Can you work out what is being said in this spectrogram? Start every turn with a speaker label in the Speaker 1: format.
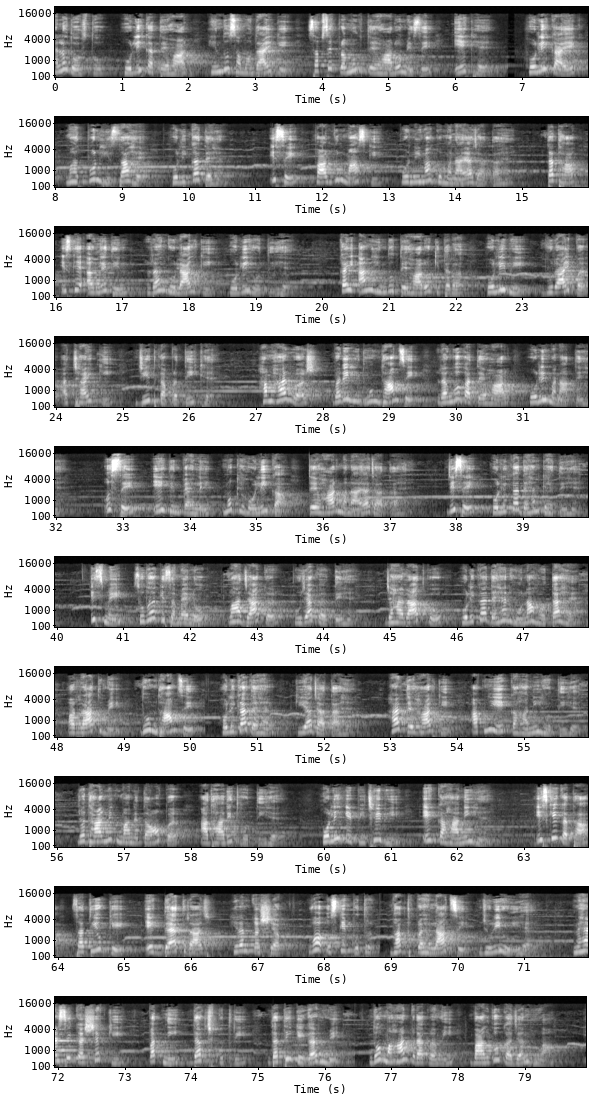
Speaker 1: Hello दोस्तों, होली का त्यौहार हिंदू समुदाय के सबसे प्रमुख त्योहारों में से एक है। होली का एक महत्वपूर्ण हिस्सा है होलिका दहन। इसे फाल्गुन मास की पूर्णिमा को मनाया जाता है, तथा इसके अगले दिन रंग गुलाल की होली होती है। कई अन्य हिंदू त्योहारों की तरह होली भी बुराई पर अच्छाई की जीत का प्रतीक है। हम हर वर्ष बड़े ही धूमधाम से रंगों का त्यौहार होली मनाते हैं। उससे एक दिन पहले मुख्य होली का त्यौहार मनाया जाता है, जिसे होलिका दहन कहते हैं। इसमें सुबह के समय लोग वहाँ जाकर पूजा करते हैं, जहाँ रात को होलिका दहन होना होता है और रात में धूमधाम से होलिका दहन किया जाता है। हर त्यौहार की अपनी एक कहानी होती है, जो धार्मिक मान्यताओं पर आधारित होती है। होली के पीछे भी एक कहानी है। इसकी कथा सतयुग के एक दैतराज हिरण्यकश्यप व उसके पुत्र भक्त प्रहलाद से जुड़ी हुई है। महर्षि कश्यप की पत्नी दक्ष पुत्री दति के गर्भ में दो महान पराक्रमी बालकों का जन्म हुआ।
